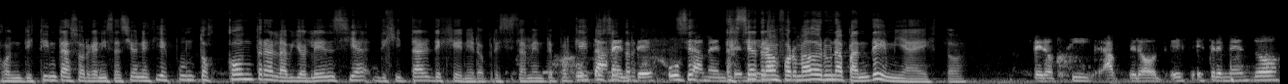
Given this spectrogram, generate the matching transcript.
con distintas organizaciones 10 puntos contra la violencia digital de género, precisamente, porque esto se, ha, transformado en una pandemia esto. Pero sí, ah, pero es, tremendo.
